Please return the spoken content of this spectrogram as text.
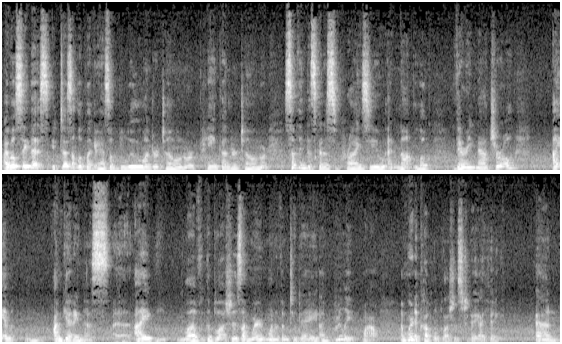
I will say this, it doesn't look like it has a blue undertone or pink undertone or something that's going to surprise you and not look very natural. I am, I'm getting this. I love the blushes. I'm wearing one of them today. I really, wow. I'm wearing a couple of blushes today, I think. And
